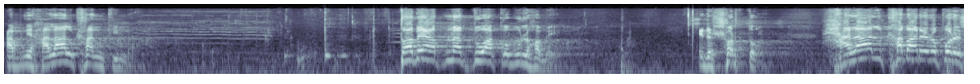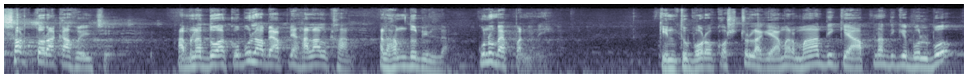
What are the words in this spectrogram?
আপনি হালাল খান কিনা? তবে আপনার দোয়া কবুল হবে। এটা শর্ত। হালাল খাবারের ওপরে শর্ত রাখা হয়েছে। আপনার দোয়া কবুল হবে, আপনি হালাল খান, আলহামদুলিল্লাহ। কোনো ব্যাপার নেই। কিন্তু বড় কষ্ট লাগে, আমার মা দিকে আপনাদিকে বলব,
